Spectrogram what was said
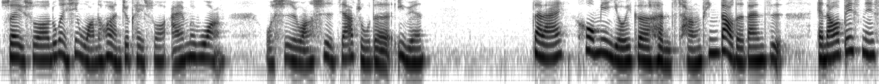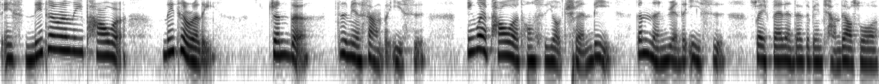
所以说，如果你姓王的话，你就可以说 I'm a Wang，我是王氏家族的一员。再来，后面有一个很常听到的单字，And our business is literally power. Literally，真的。字面上的意思，因为 power 同时有权力跟能源的意思，所以 Fallon 在这边强调说，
